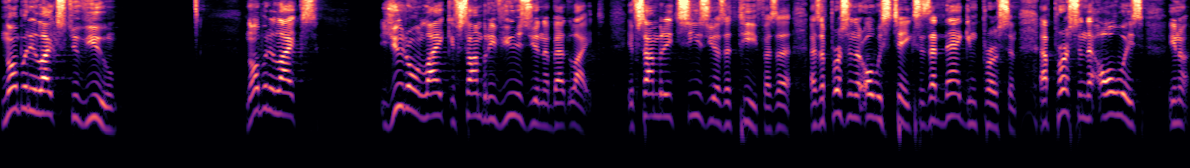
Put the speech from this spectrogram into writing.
nobody likes to view, nobody likes, you don't like if somebody views you in a bad light. If somebody sees you as a thief, as a, as a person that always takes, as a nagging person, a person that always, you know,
